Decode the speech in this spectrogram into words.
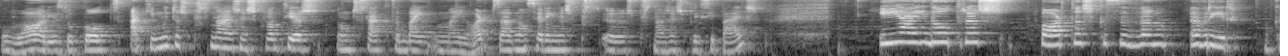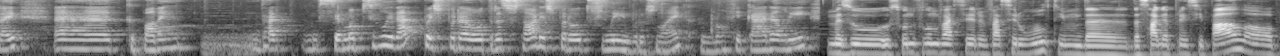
o Boris, o Colt. Há aqui muitas personagens que vão ter um destaque também maior, apesar de não serem as, as personagens principais. E há ainda outras portas que se vão abrir, ok? Uh, que podem dar, ser uma possibilidade depois para outras histórias, para outros livros, não é? Que vão ficar ali. Mas o, o segundo volume vai ser, vai ser o último da, da saga principal ou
